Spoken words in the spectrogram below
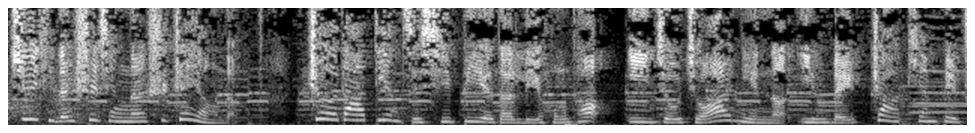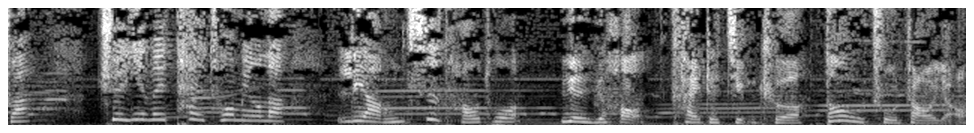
具体的事情呢是这样的：浙大电子系毕业的李洪涛，一九九二年呢因为诈骗被抓，却因为太聪明了，两次逃脱，越狱后开着警车到处招摇。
